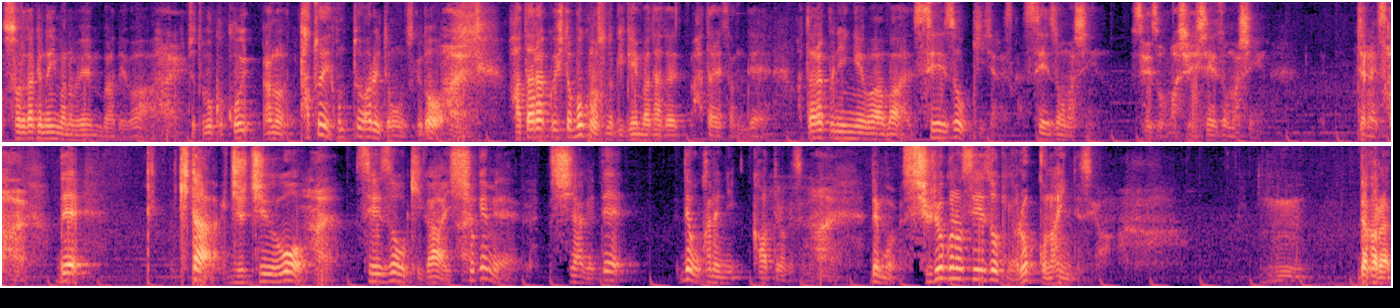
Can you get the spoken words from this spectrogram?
それだけの今のメンバーでは、はい。ちょっと僕こういうあの例え本当に悪いと思うんですけど、はい。働く人僕もその時現場で働い働いてたんで働く人間はまあ製造機じゃないですか。製造マシン製造マシン。製造マシン。じゃないですか、はで来た受注をはい。製造機が一生懸命仕上げてでお金に変わってるわけですよね、はい。でも主力の製造機が6個ないんですよ。うん。だから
